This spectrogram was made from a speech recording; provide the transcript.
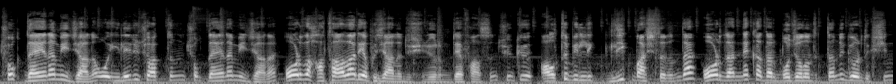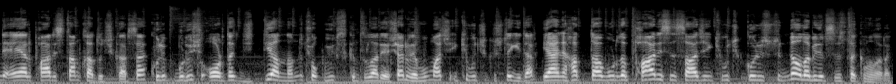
çok dayanamayacağını, o ileri üç hattının çok dayanamayacağını, orada hatalar yapacağını düşünüyorum defansın. Çünkü 6 birlik lig maçlarında orada ne kadar bocaladıklarını gördük. Şimdi eğer Paris tam kadro çıkarsa Kulüp Buruş orada ciddi anlamda çok büyük sıkıntılar yaşar ve bu maç 2.5 üste gider. Yani hatta burada Paris'in sadece 2.5 gol üstünde alabilirsiniz takım olarak.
